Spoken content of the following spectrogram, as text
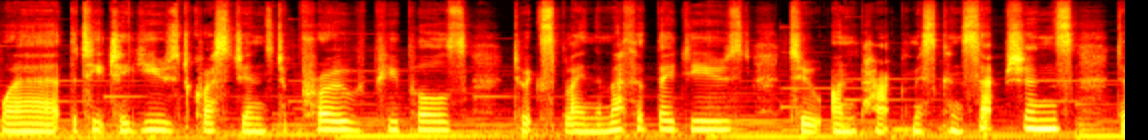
where the teacher used questions to probe pupils, to explain the method they'd used, to unpack misconceptions, to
